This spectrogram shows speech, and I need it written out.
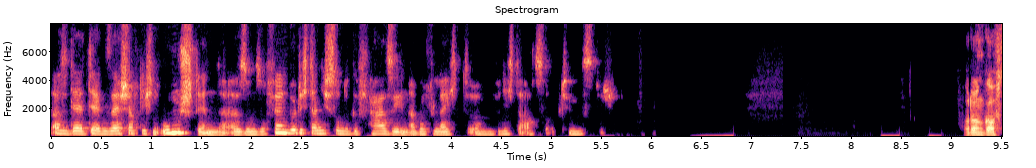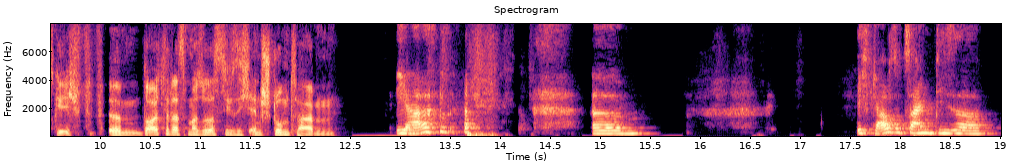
also der, der gesellschaftlichen Umstände. Also insofern würde ich da nicht so eine Gefahr sehen, aber vielleicht ähm, bin ich da auch zu optimistisch. Frau Donkowski, ich ähm, deute das mal so, dass Sie sich entstummt haben. Ja. ähm, ich glaube sozusagen, dieser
